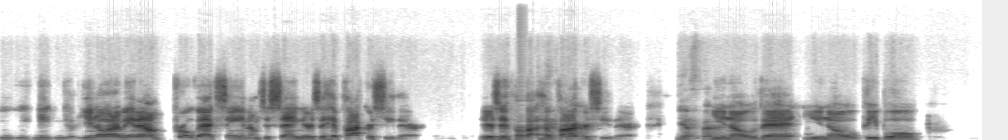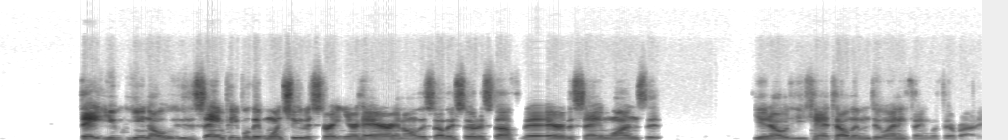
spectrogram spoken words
you you know what i mean? And i'm pro-vaccine. I'm just saying there's a hypocrisy there. There's a hypocrisy yes, there. Yes sir. you know that you know people they you you know the same people that want you to straighten your hair and all this other sort of stuff they're the same ones that you know you can't tell them to do anything with their body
